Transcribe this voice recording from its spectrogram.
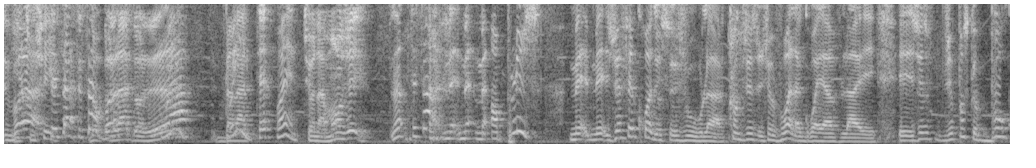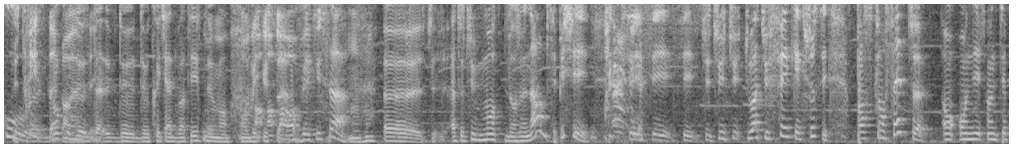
y voilà, c'est ça, c'est ça, Donc, voilà. là, dans, là, dans Oui. la tête, tu en as mangé. Non, c'est ça. mais, mais- mais en plus, mais, mais je fais quoi de ce jour-là Quand je, je vois la goyave là, et, et je, je pense que beaucoup, triste, beaucoup même, de, de, de chrétiens adventistes bon, ont vécu cela. Ont vécu ça. Euh, tu, attends, tu montes dans un arbre, c'est péché. C'est- c'est- c'est- tu, tu, tu vois, tu fais quelque chose, c'est parce qu'en fait, on n'est on n'était-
